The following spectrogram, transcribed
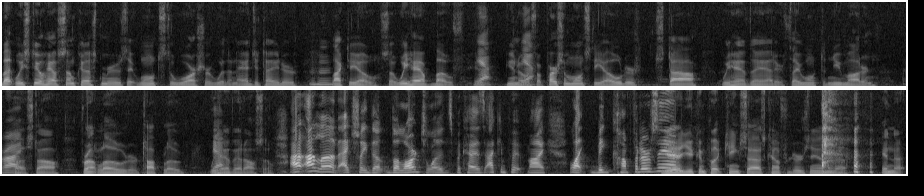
But we still have some customers that wants the washer with an agitator, mm-hmm. like the old. So we have both. If, yeah. You know, yeah. if a person wants the older style, we have that. Or if they want the new modern uh, right. style, front load or top load, we yeah. have that also. I, I, love actually the, the large loads because I can put my like big comforters in. Yeah, you can put king size comforters in the, in the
